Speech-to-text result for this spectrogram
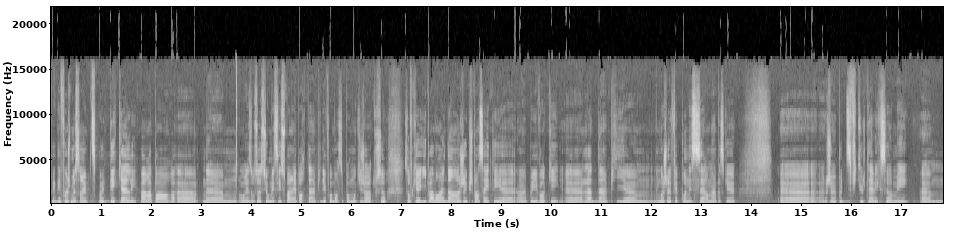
Fait que des fois, je me sens un petit peu décalé par rapport à, aux réseaux sociaux, mais c'est super important. Puis des fois, bon, c'est pas moi qui gère tout ça. Sauf qu'il peut y avoir un danger, puis je pense que ça a été un peu évoqué là-dedans. Puis euh, moi, je le fais pas nécessairement parce que j'ai un peu de difficulté avec ça, mais euh,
